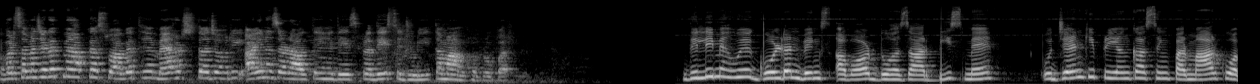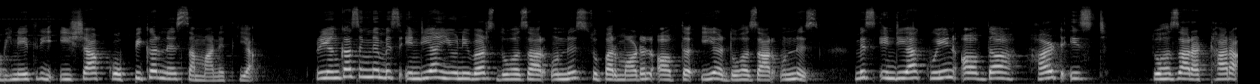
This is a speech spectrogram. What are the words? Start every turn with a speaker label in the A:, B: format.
A: समय जगत में आपका स्वागत है। मैं हर्षिता जौहरी। आई नज़र डालते हैं देश प्रदेश से जुड़ी तमाम खबरों पर। दिल्ली में हुए गोल्डन विंग्स अवार्ड 2020 में उज्जैन की प्रियंका सिंह परमार को अभिनेत्री ईशा कोप्पिकर ने सम्मानित किया। प्रियंका सिंह ने miss India universe 2019 super model of the year 2019 miss India queen of the heart east 2018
